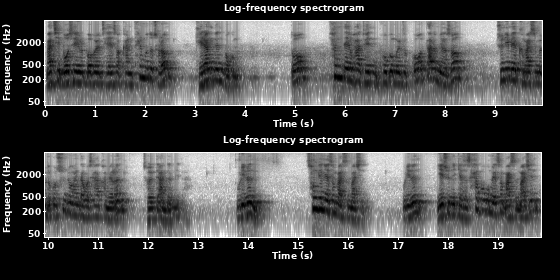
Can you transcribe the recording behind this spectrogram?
마치 모세율법을 재해석한 탈무드처럼 개량된 복음 또 현대화된 복음을 듣고 따르면서 주님의 그 말씀을 듣고 순종한다고 생각하면 절대 안 됩니다. 우리는 성경에서 말씀하신 우리는 예수님께서 사복음에서 말씀하신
